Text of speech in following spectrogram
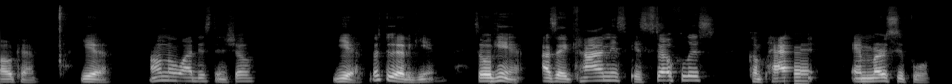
Okay. Yeah. I don't know why this didn't show. Yeah, let's do that again. So again, I say kindness is selfless, compassionate, and merciful.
